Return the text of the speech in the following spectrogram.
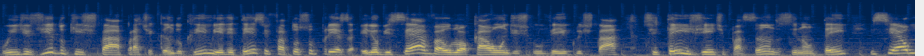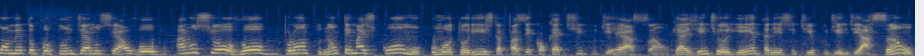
O indivíduo que está praticando o crime, ele tem esse fator surpresa. Ele observa o local onde o veículo está, se tem gente passando, se não tem, e se é o momento oportuno de anunciar o roubo. Anunciou o roubo, pronto, não tem mais como o motorista fazer qualquer tipo de reação. O que a gente orienta nesse tipo de, de ação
